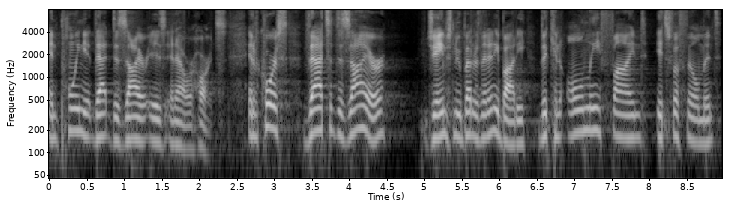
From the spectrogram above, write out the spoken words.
and poignant that desire is in our hearts. And of course, that's a desire, James knew better than anybody, that can only find its fulfillment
